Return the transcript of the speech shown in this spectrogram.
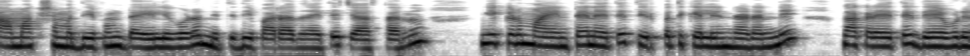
కామాక్షమ్మ దీపం డైలీ కూడా నిత్య దీపారాధన అయితే చేస్తాను. ఇక్కడ మా ఇంటైనైతే తిరుపతికి వెళ్ళినాడండి అక్కడైతే దేవుడి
